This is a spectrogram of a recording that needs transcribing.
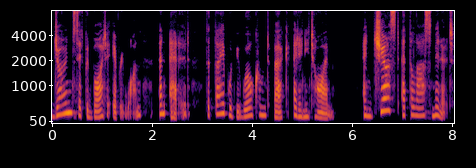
Jones said goodbye to everyone and added that they would be welcomed back at any time. And just at the last minute,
